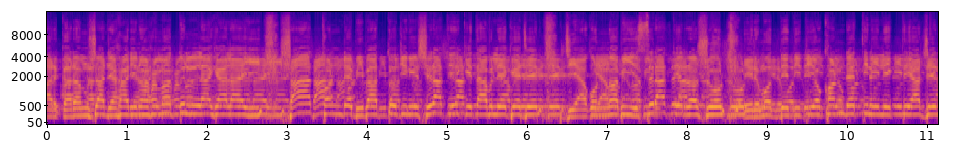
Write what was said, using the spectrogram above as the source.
আর করম শাহজাহারি রহমাতুল্লাহ আলাই সাত খণ্ডে বিবাদ যিনি সিরাতের কিতাব লিখেছেন যে আগুন নবী সিরাতের রসুল। এর মধ্যে দ্বিতীয় খণ্ডে তিনি লিখতে আছেন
